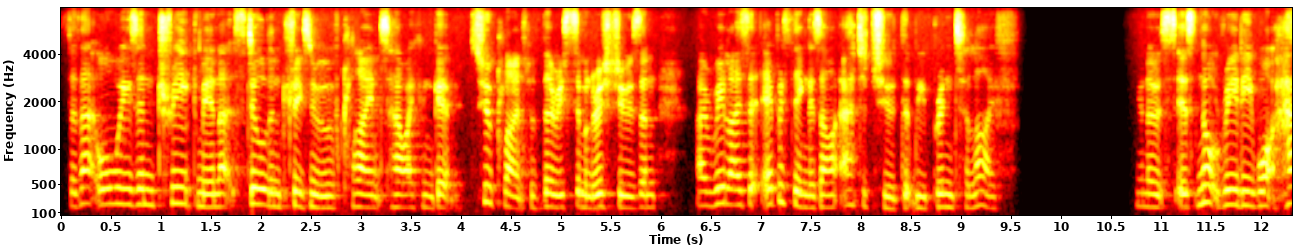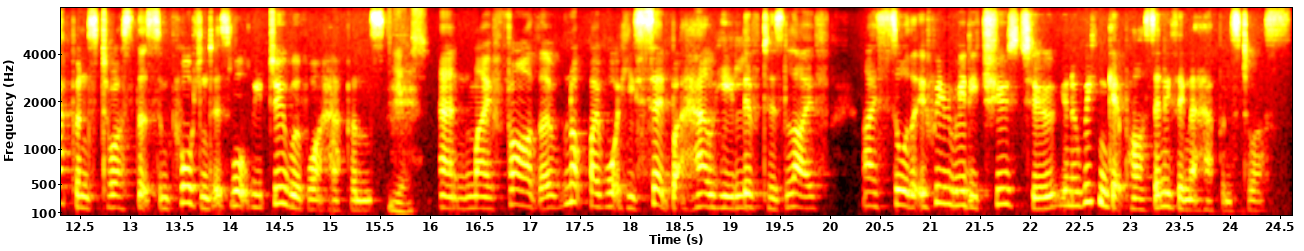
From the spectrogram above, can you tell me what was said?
So that always intrigued me, and that still intrigues me with clients how I can get two clients with very similar issues. And I realize that everything is our attitude that we bring to life. You know, it's, it's not really what happens to us that's important, it's what we do with what happens. Yes. And my father, not by what he said, but how he lived his life, I saw that if we really choose to, you know, we can get past anything that happens to us.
